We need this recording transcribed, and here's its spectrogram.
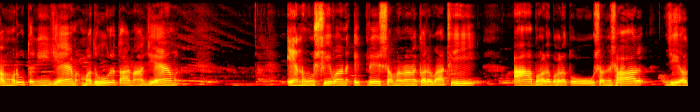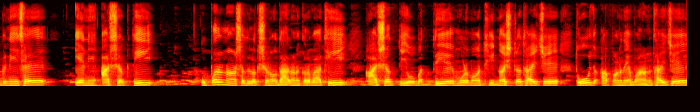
અમૃતની જેમ, મધુરતાના જેમ, એનું સેવન એટલે સ્મરણ કરવાથી આ ભળભળતો સંસાર જે અગ્નિ છે, એની આશક્તિ ઉપરના સદલક્ષણો ધારણ કરવાથી આશક્તિઓ બધીએ મૂળમાંથી નષ્ટ થાય છે. તો જ આપણને ભાન થાય છે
